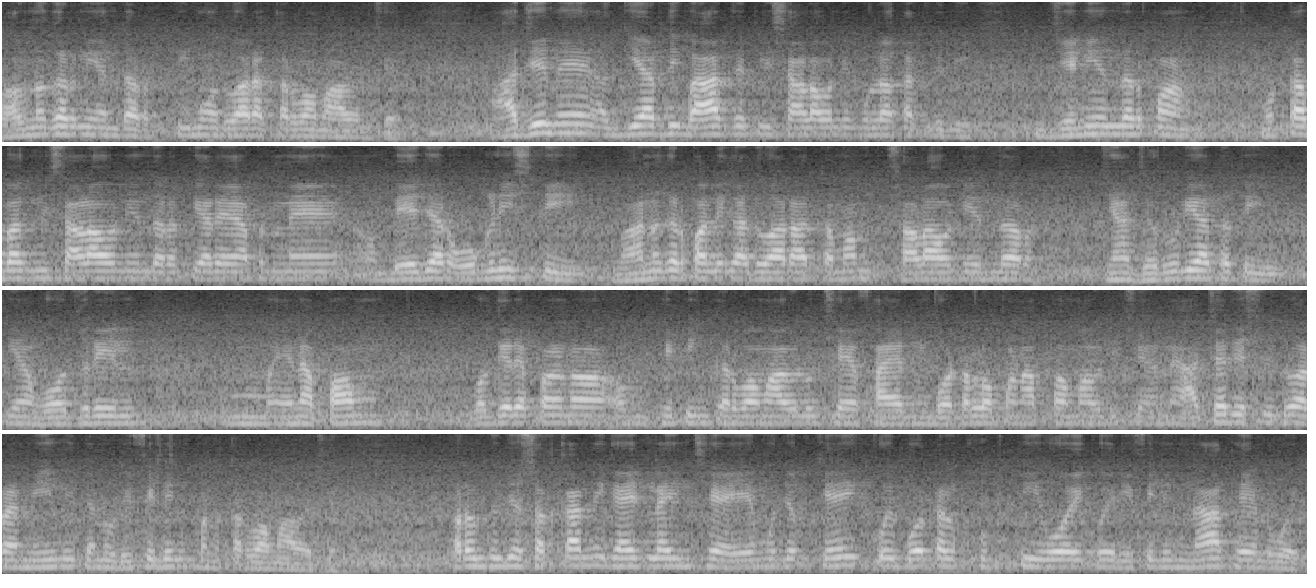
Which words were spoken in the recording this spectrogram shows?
ભાવનગરની અંદર ટીમો દ્વારા કરવામાં આવેલ છે. આજે મેં અગિયારથી બાર જેટલી શાળાઓની મુલાકાત લીધી. જેની અંદર પણ મોટાભાગની શાળાઓની અંદર અત્યારે આપણને બે હજાર ઓગણીસથી મહાનગરપાલિકા દ્વારા તમામ શાળાઓની અંદર જ્યાં જરૂરિયાત હતી, ત્યાં હોઝરીલ એના પંપ વગેરે પણ ફિટિંગ કરવામાં આવેલું છે. ફાયરની બોટલો પણ આપવામાં આવેલી છે અને આચાર્યશ્રી દ્વારા નિયમિત એનું રિફિલિંગ પણ કરવામાં આવે છે. પરંતુ જે સરકારની ગાઈડલાઇન છે, એ મુજબ ક્યાંય કોઈ બોટલ ખૂટતી હોય, કોઈ રિફિલિંગ ના થયેલ હોય,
